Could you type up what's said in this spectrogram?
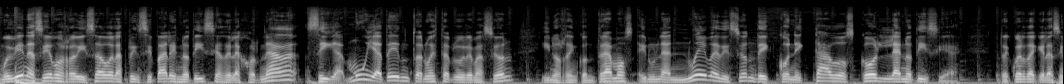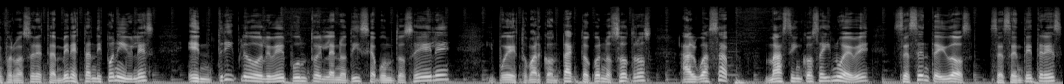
Muy bien, así hemos revisado las principales noticias de la jornada. Siga muy atento a nuestra programación y nos reencontramos en una nueva edición de Conectados con la Noticia. Recuerda que las informaciones también están disponibles en www.enlanoticia.cl y puedes tomar contacto con nosotros al WhatsApp más 569 62 63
